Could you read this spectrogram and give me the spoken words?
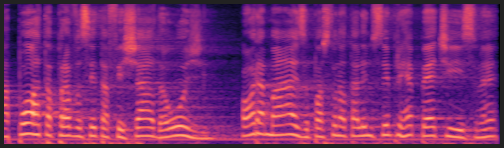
A porta para você estar tá fechada hoje, ora mais. O pastor Natalino sempre repete isso, né?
